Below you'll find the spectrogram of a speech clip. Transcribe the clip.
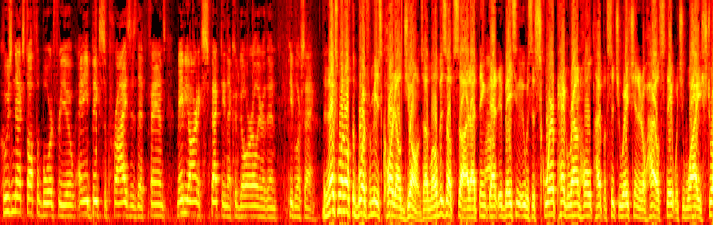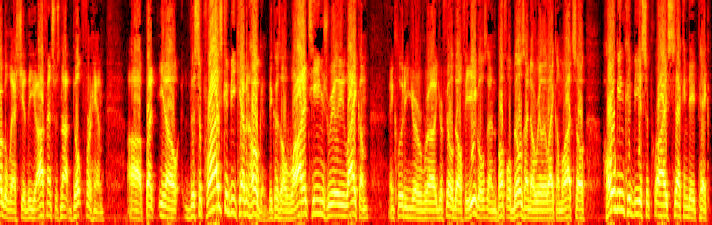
Who's next off the board for you? Any big surprises that fans maybe aren't expecting that could go earlier than people are saying? The next one off the board for me is Cardale Jones. I love his upside. I think wow. that it basically it was a square peg round hole type of situation at Ohio State, which is why he struggled last year. The offense was not built for him. Uh, but, you know, the surprise could be Kevin Hogan because a lot of teams really like him, including your, uh, your Philadelphia Eagles and the Buffalo Bills, I know, really like him a lot. So Hogan could be a surprise second day pick.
